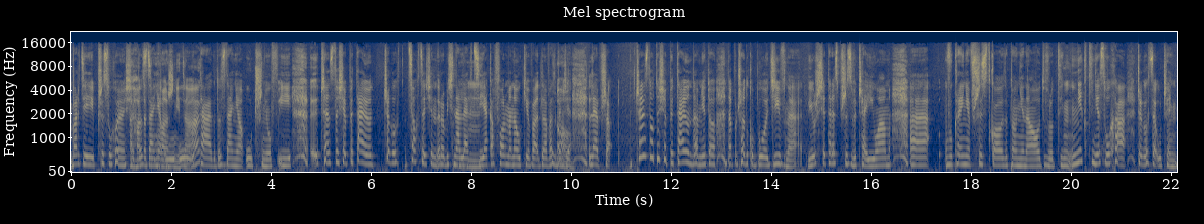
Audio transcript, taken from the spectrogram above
bardziej przysłuchują się Aha, do zdania uważni, tak? tak, do zdania uczniów i y, często się pytają, czego, co chcecie robić na lekcji, jaka forma nauki wa- dla was będzie lepsza. Często o to się pytają, dla mnie to na początku było dziwne. Już się teraz przyzwyczaiłam. W Ukrainie wszystko zupełnie na odwrót. Nikt nie słucha, czego chce uczeń.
